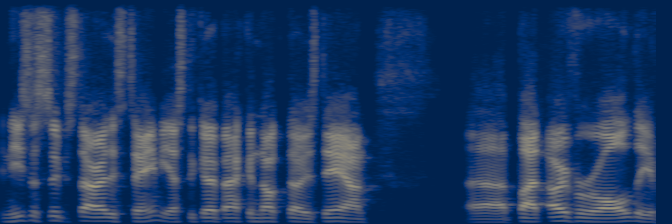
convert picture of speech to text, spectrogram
and he's a superstar of this team. He has to go back and knock those down. Uh, but overall, the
